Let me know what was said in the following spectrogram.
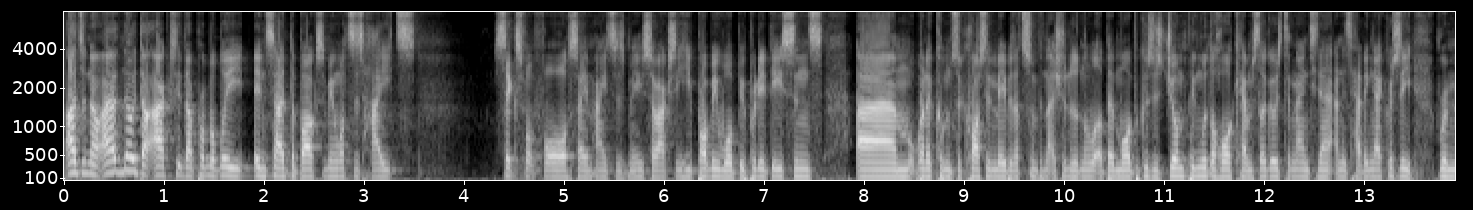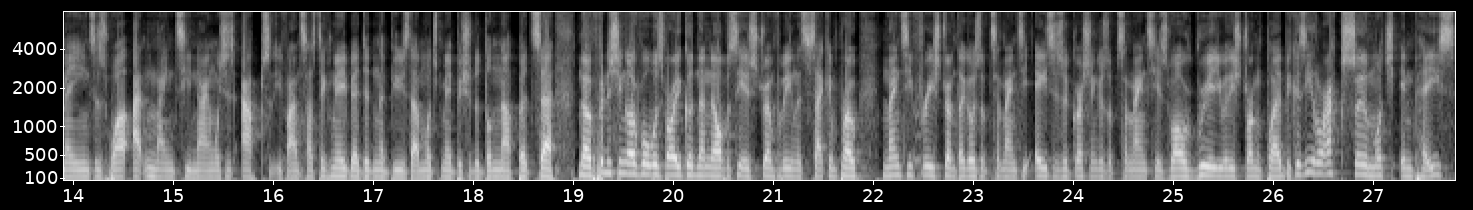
I don't know. I have no doubt actually that probably inside the box. I mean, what's his height? Six foot four, same height as me. So actually, he probably would be pretty decent um, when it comes to crossing. Maybe that's something that I should have done a little bit more because his jumping with the Hawk Chem still goes to 99 and his heading accuracy remains as well at 99, which is absolutely fantastic. Maybe I didn't abuse that much. Maybe I should have done that. But uh, no, finishing overall was very good. And then obviously his strength for being the second pro, 93 strength that goes up to 98. His aggression goes up to 90 as well. Really, really strong player because he lacks so much in pace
